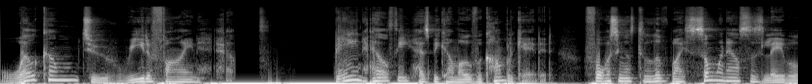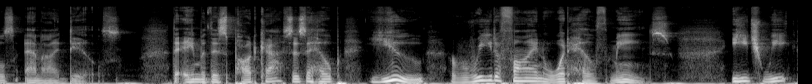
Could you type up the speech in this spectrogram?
Welcome to Redefine Health. Being healthy has become overcomplicated, forcing us to live by someone else's labels and ideals. The aim of this podcast is to help you redefine what health means. Each week,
